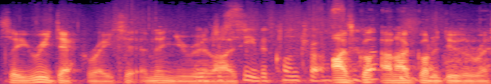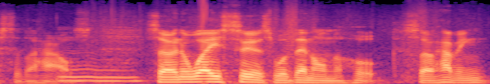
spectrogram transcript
So you redecorate it and then you You realize see the contrast. I've got, and I've got to do the rest of the house. Mm. So in a way, Sears were then on the hook. So having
